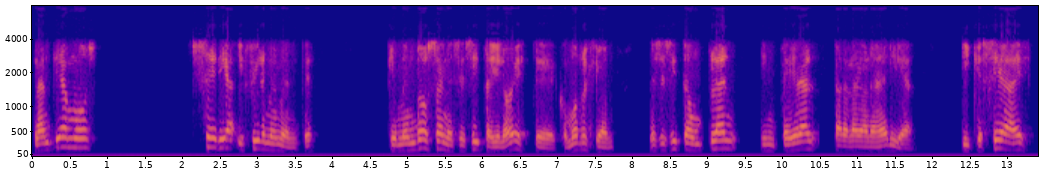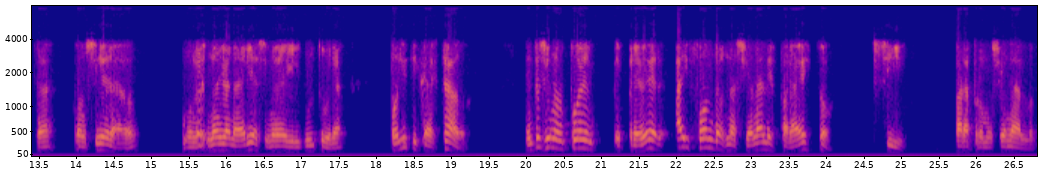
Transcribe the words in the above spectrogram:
planteamos seria y firmemente que Mendoza necesita, y el oeste como región, necesita un plan integral para la ganadería y que sea esta considerado, no hay ganadería sino hay agricultura, política de Estado. Entonces uno puede prever, ¿hay fondos nacionales para esto? Sí, para promocionarlo.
